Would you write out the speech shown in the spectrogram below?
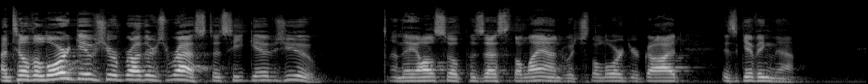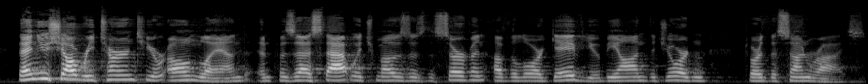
until the Lord gives your brothers rest as he gives you. And they also possess the land which the Lord your God is giving them. Then you shall return to your own land and possess that which Moses, the servant of the Lord, gave you beyond the Jordan toward the sunrise.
